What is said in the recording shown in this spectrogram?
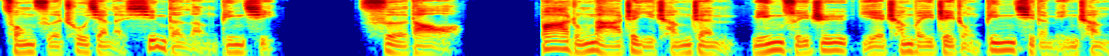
从此出现了新的冷兵器——刺刀。巴容纳这一城镇名随之也成为这种兵器的名称。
